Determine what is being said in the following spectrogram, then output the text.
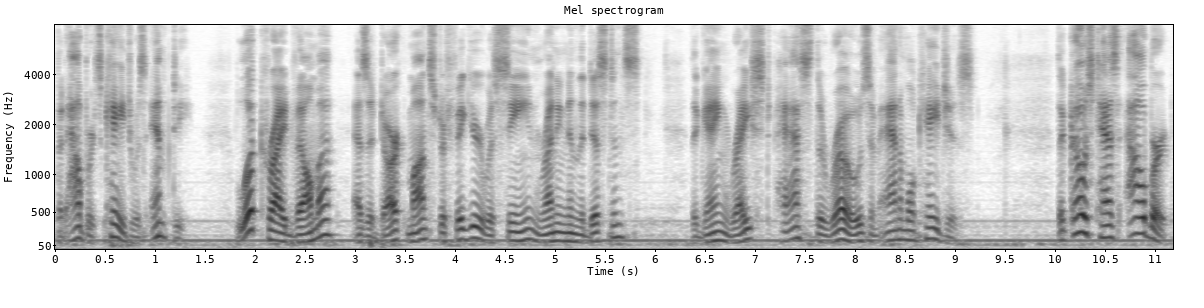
But Albert's cage was empty. Look, cried Velma, as a dark monster figure was seen running in the distance. The gang raced past the rows of animal cages. The ghost has Albert!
